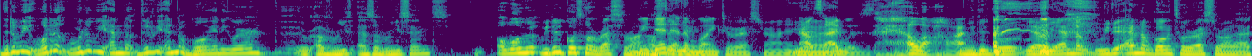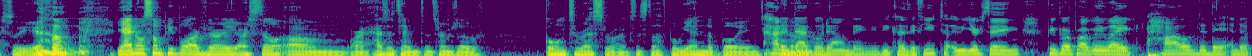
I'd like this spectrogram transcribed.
did we? What? Did, where did we end up? Did we end up going anywhere of re, as of recent? Oh well, we, we did go to a restaurant. we did end up going to a restaurant and Yeah. outside was hella hot We did go. Yeah, we end up. We did end up going to a restaurant actually. yeah, I know some people are very are still um are hesitant in terms of going to restaurants and stuff, but we end up going. how did know. that go down baby because if you t- you're saying people are probably like how did they end up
